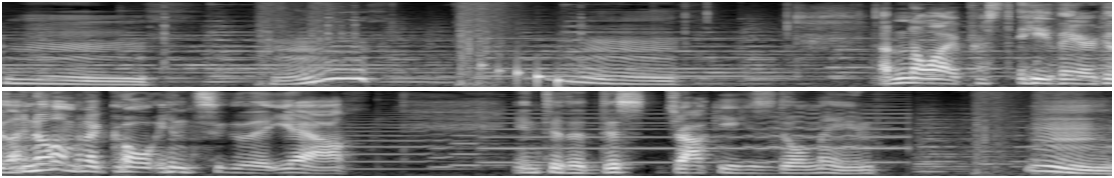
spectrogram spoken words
Hmm. Hmm? Hmm. I don't know why I pressed A there, because I know I'm to go into the, yeah, into the disc jockey's domain. Hmm.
